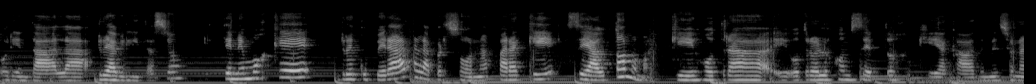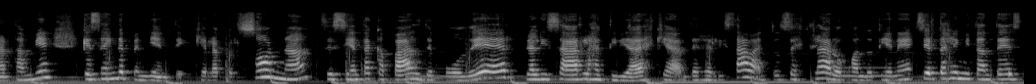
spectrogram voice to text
orientada a la rehabilitación. Tenemos que recuperar a la persona para que sea autónoma, que es otra, eh, otro de los conceptos que acabas de mencionar también, que sea independiente, que la persona se sienta capaz de poder realizar las actividades que antes realizaba. Entonces, claro, cuando tiene ciertas limitantes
